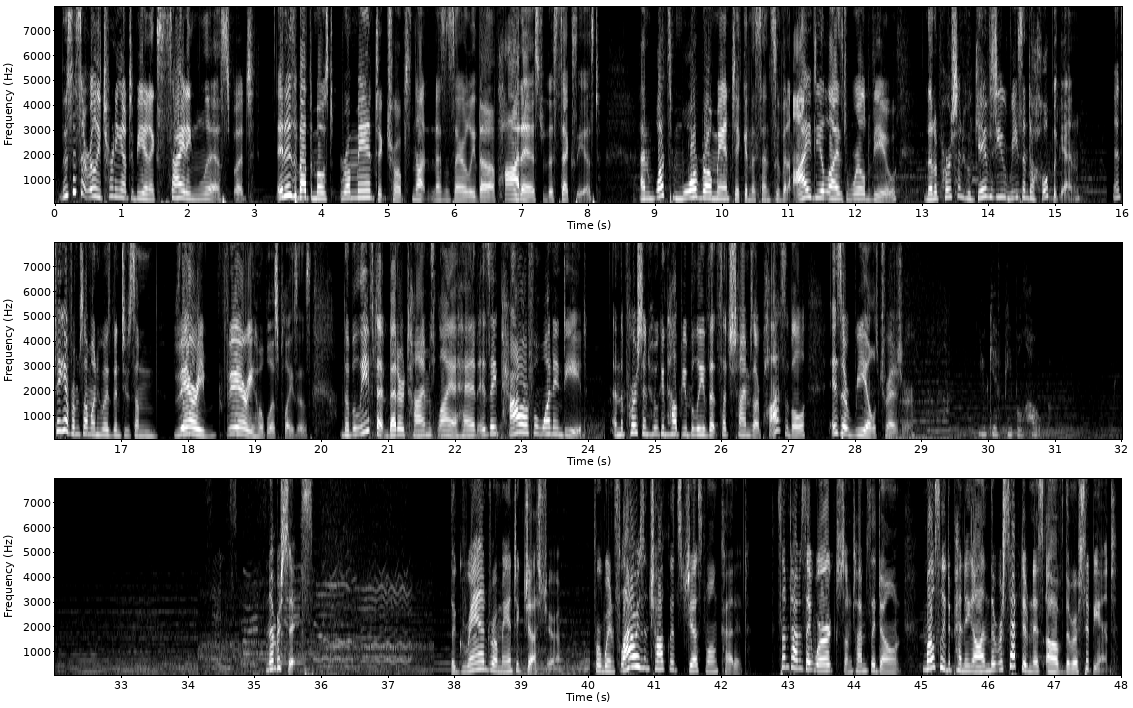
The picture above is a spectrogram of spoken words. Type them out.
This isn't really turning out to be an exciting list, but it is about the most romantic tropes, not necessarily the hottest or the sexiest. And what's more romantic in the sense of an idealized worldview than a person who gives you reason to hope again? And take it from someone who has been to some very, very hopeless places. The belief that better times lie ahead is a powerful one indeed, and the person who can help you believe that such times are possible is a real treasure. You give people hope. Number 6. The grand romantic gesture. For when flowers and chocolates just won't cut it. Sometimes they work, sometimes they don't, mostly depending on the receptiveness of the recipient.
